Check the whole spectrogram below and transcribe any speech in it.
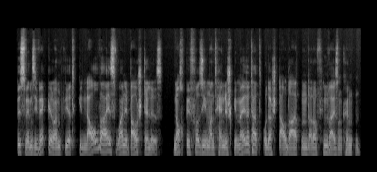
bis wenn sie weggeräumt wird, genau weiß, wo eine Baustelle ist, noch bevor sie jemand händisch gemeldet hat oder Staudaten darauf hinweisen könnten.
